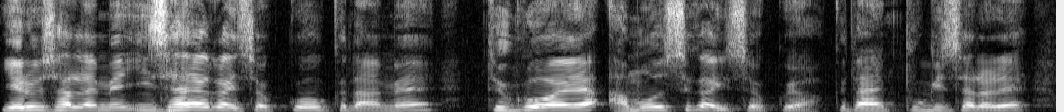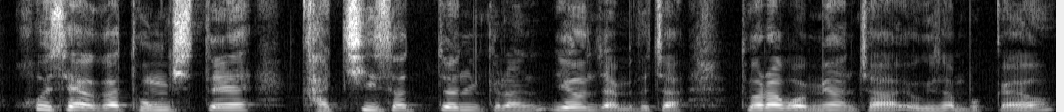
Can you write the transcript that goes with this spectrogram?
예루살렘에 이사야가 있었고, 그 다음에 드고아의 아모스가 있었고요. 그 다음에 북이스라엘의 호세아가 동시대에 같이 있었던 그런 예언자입니다. 자, 돌아보면, 자, 여기서 한번 볼까요?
